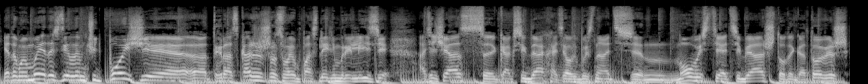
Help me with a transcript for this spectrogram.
Я думаю, мы это сделаем чуть позже. А, Ты расскажешь о своем последнем релизе. А сейчас, как всегда, хотелось бы знать э, новости от тебя, что ты готовишь,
